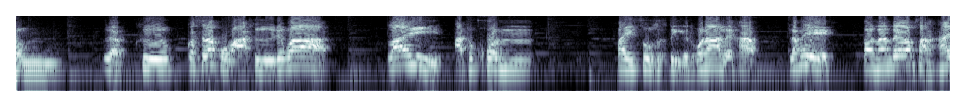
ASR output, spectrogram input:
ล่มแบบคือก็ซิล่าโผล่มาคือเรียกว่าไล่อัดทุกคนไปสู่สติกันทั่วหน้าเลยครับ แล้วพระเอกตอนนั้นได้รับสั่งให้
